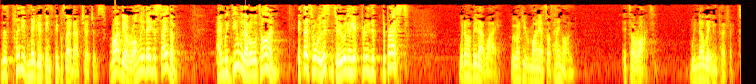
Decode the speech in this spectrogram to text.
there's plenty of negative things people say about churches, rightly or wrongly, they just say them. And we deal with that all the time. If that's what we listen to, we're going to get pretty de- depressed. We don't want to be that way. We want to keep reminding ourselves, hang on, it's alright. We know we're imperfect,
